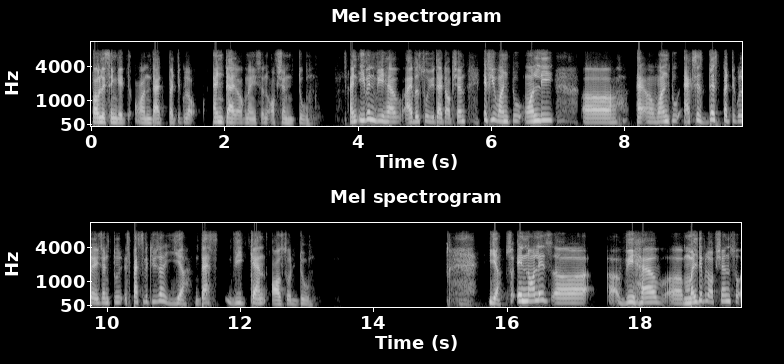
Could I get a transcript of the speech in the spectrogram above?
publishing it on that particular entire organization option too and even we have i will show you that option. If you want to only uh, uh, want to access this particular agent to specific user yeah that's we can also do. Yeah so in knowledge uh, uh, we have uh, multiple options. So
